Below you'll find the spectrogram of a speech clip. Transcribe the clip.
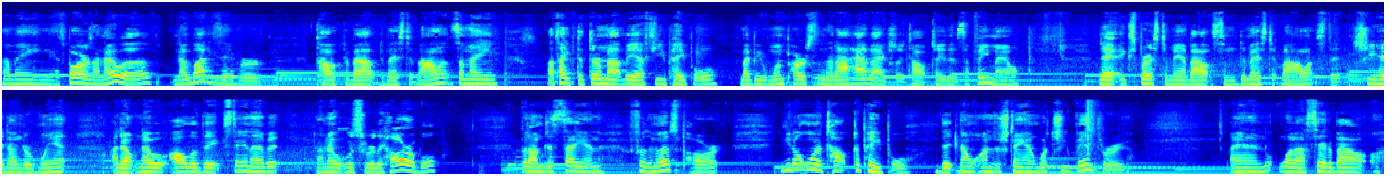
I mean, as far as I know of, nobody's ever talked about domestic violence. I mean, I think that there might be a few people, maybe one person that I have actually talked to that's a female, that expressed to me about some domestic violence that she had underwent. I don't know all of the extent of it. I know it was really horrible, but I'm just saying, for the most part, you don't want to talk to people that don't understand what you've been through. And what I said about,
